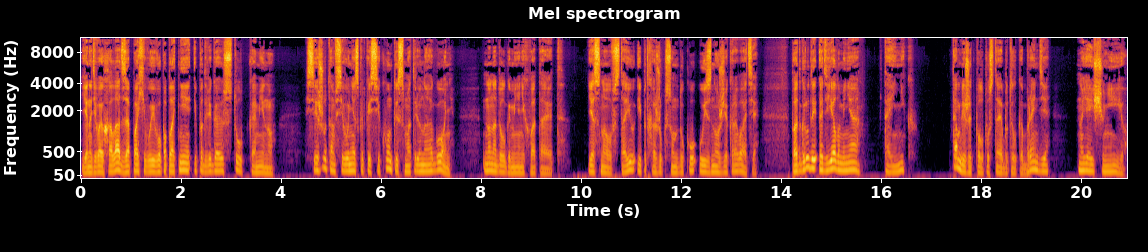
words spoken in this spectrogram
Я надеваю халат, запахиваю его поплотнее и подвигаю стул к камину. Сижу там всего несколько секунд и смотрю на огонь, но надолго меня не хватает. Я снова встаю и подхожу к сундуку у изножья кровати. Под грудой одеял у меня тайник. Там лежит полупустая бутылка бренди, но я ищу не ее.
